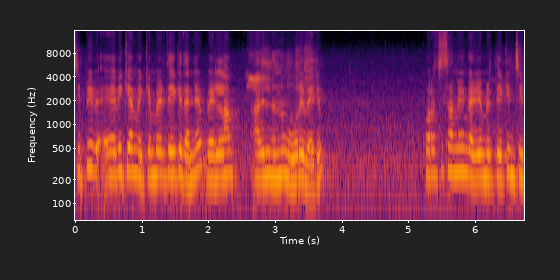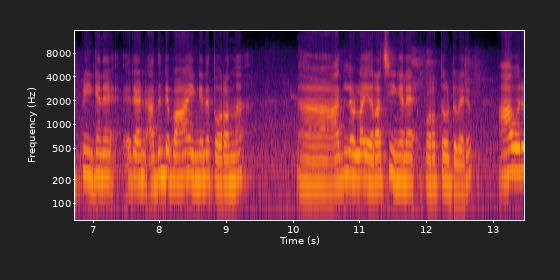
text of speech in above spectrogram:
ചിപ്പി വേവിക്കാൻ വെക്കുമ്പോഴത്തേക്ക് തന്നെ വെള്ളം അതിൽ നിന്നും ഊറി വരും. കുറച്ച് സമയം കഴിയുമ്പോഴത്തേക്കും ചിപ്പി ഇങ്ങനെ രണ്ട് അതിന്റെ വായ ഇങ്ങനെ തുറന്ന് അതിലുള്ള ഇറച്ചി ഇങ്ങനെ പുറത്തോട്ട് വരും. ആ ഒരു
